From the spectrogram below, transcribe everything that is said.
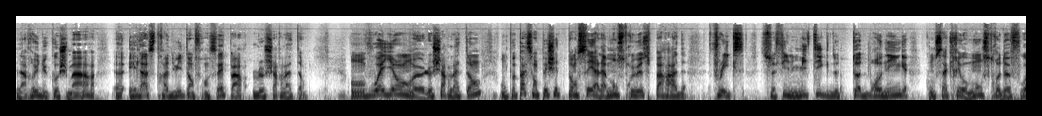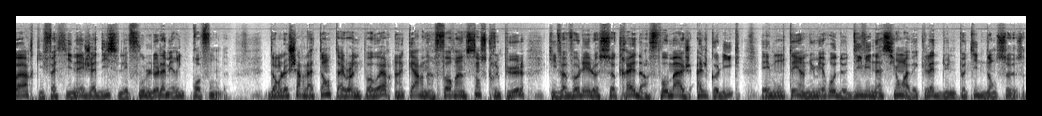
La rue du cauchemar, euh, hélas traduite en français par Le charlatan. En voyant euh, le charlatan, on peut pas s'empêcher de penser à la monstrueuse parade, Freaks, ce film mythique de Todd Browning consacré aux monstres de foire qui fascinaient jadis les foules de l'Amérique profonde. Dans Le Charlatan, Tyrone Power incarne un forain sans scrupules qui va voler le secret d'un faux mage alcoolique et monter un numéro de divination avec l'aide d'une petite danseuse.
